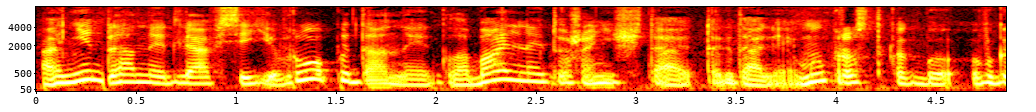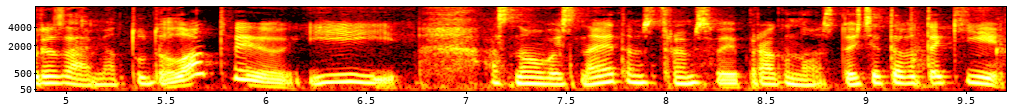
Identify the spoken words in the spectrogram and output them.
Они данные для всей Европы, данные глобальные тоже они считают и так далее. Мы просто как бы выгрызаем оттуда Латвию и, основываясь на этом, строим свои прогнозы. То есть это вот такие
